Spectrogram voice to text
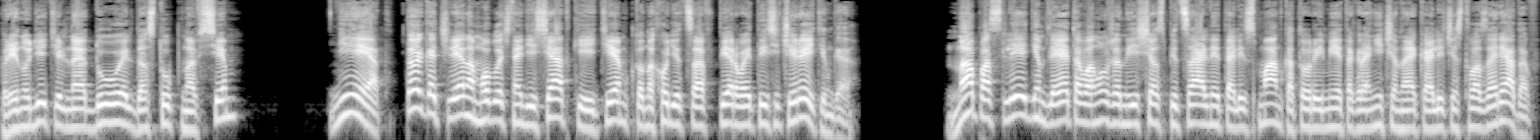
Принудительная дуэль доступна всем? Нет, только членам облачной десятки и тем, кто находится в первой тысяче рейтинга. Но последним для этого нужен еще специальный талисман, который имеет ограниченное количество зарядов.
